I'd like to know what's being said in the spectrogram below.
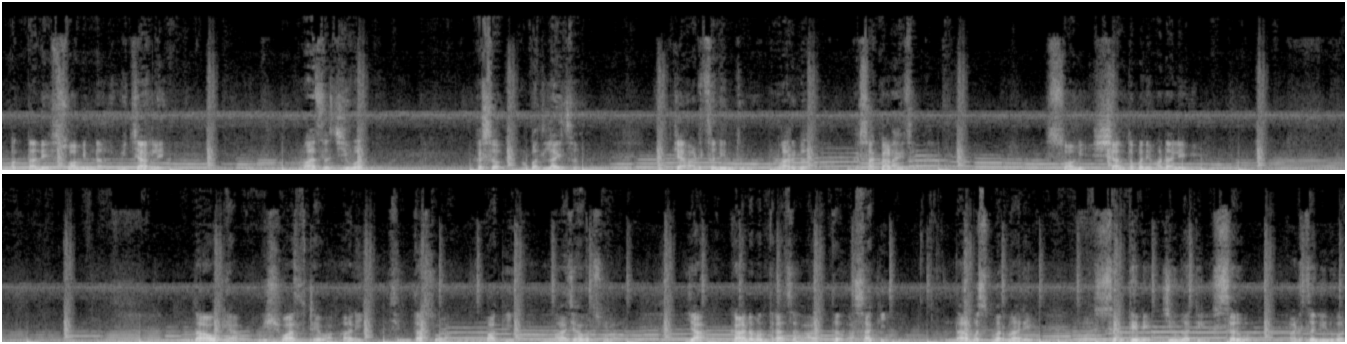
भक्ताने स्वामींना विचारले माझं जीवन कसं बदलायचं? इतक्या अडचणींतून मार्ग कसा काढायचा? स्वामी शांतपणे म्हणाले नाव घ्या विश्वास ठेवा आणि चिंता सोडा बाकी माझ्यावर सोडा. या कानमंत्राचा अर्थ असा की नामस्मरणाने व श्रद्धेने जीवनातील सर्व अडचणींवर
